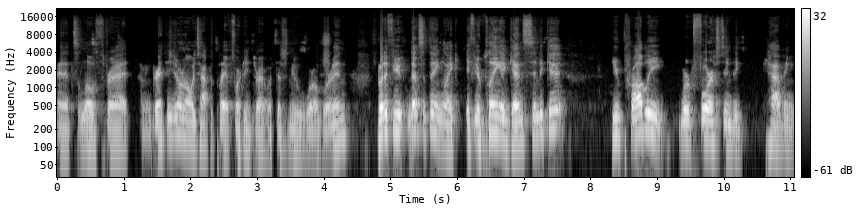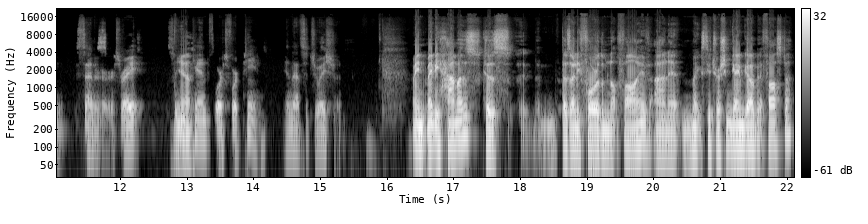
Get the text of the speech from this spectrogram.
and it's low threat. I mean, granted, you don't always have to play at 14 threat with this new world we're in, but if you, that's the thing. Like, if you're playing against Syndicate, you probably were forced into having Senators, right? So Yeah. you can force 14 in that situation. I mean, maybe hammers because there's only four of them, not five, and it makes the attrition game go a bit faster.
